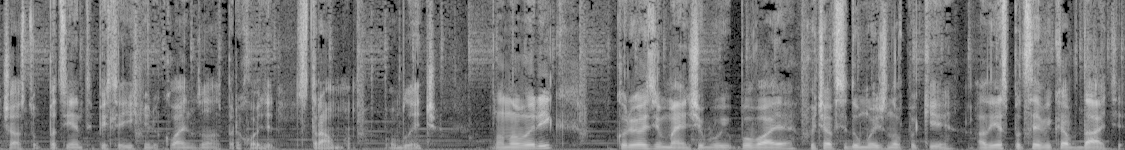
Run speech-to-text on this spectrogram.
часто пацієнти після їхнього лікування до нас приходять з травмами обличчя. На Новий рік курйозів менше буває, хоча всі думають що навпаки, але є специфіка в даті.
